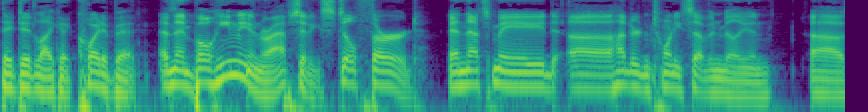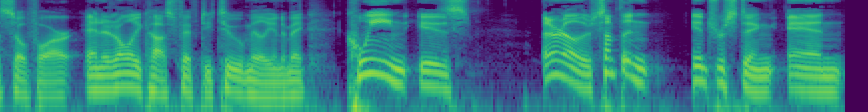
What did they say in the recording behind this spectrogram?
They did like it quite a bit. And then Bohemian Rhapsody still third, and that's made uh, 127 million uh, so far, and it only cost 52 million to make. Queen is, I don't know, there's something interesting and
